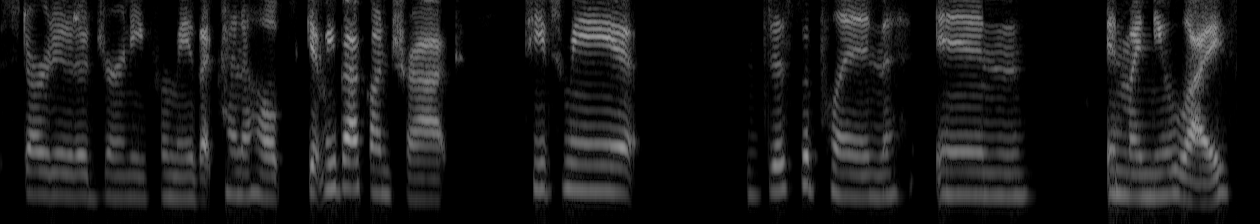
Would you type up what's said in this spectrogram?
started a journey for me that kind of helped get me back on track, teach me discipline in in my new life.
